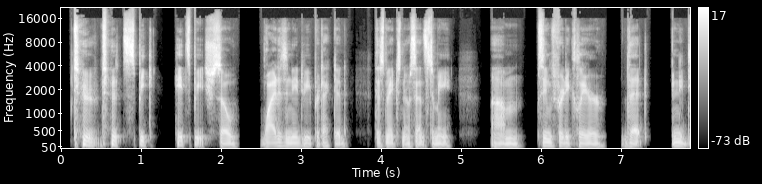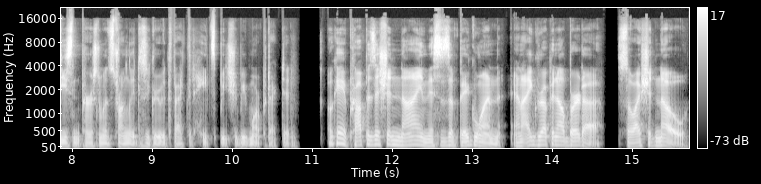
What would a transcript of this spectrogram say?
to to speak hate speech. So why does it need to be protected? This makes no sense to me. Um, seems pretty clear that any decent person would strongly disagree with the fact that hate speech should be more protected. Okay, Proposition 9. This is a big one. And I grew up in Alberta, so I should know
